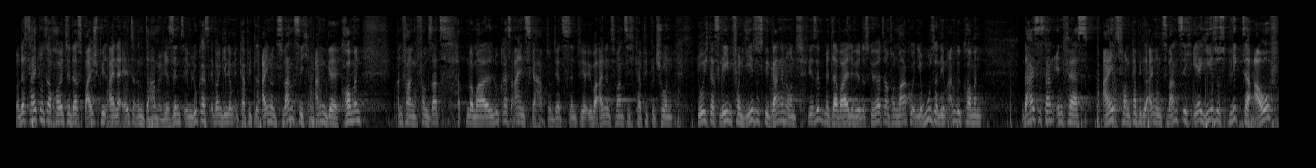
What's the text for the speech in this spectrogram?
Und das zeigt uns auch heute das Beispiel einer älteren Dame. Wir sind im Lukas-Evangelium in Kapitel 21 angekommen. Anfang vom Satz hatten wir mal Lukas 1 gehabt und jetzt sind wir über 21 Kapitel schon durch das Leben von Jesus gegangen und wir sind mittlerweile, wie wir das gehört haben von Marco, in Jerusalem angekommen. Da heißt es dann in Vers 1 von Kapitel 21, er, Jesus, blickte auf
